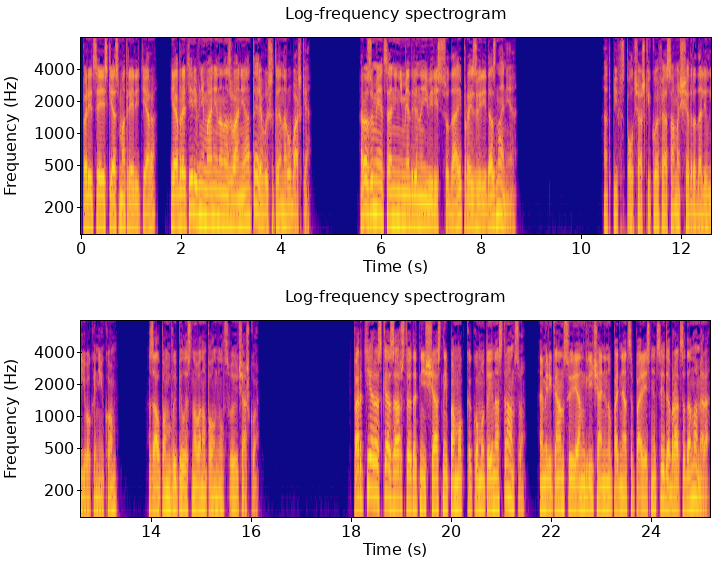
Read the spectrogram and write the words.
Полицейские осмотрели тело и обратили внимание на название отеля, вышитое на рубашке. Разумеется, они немедленно явились сюда и произвели дознание. Отпив с полчашки кофе, Асама щедро долил его коньяком, залпом выпил и снова наполнил свою чашку. Портье рассказал, что этот несчастный помог какому-то иностранцу, американцу или англичанину подняться по лестнице и добраться до номера.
